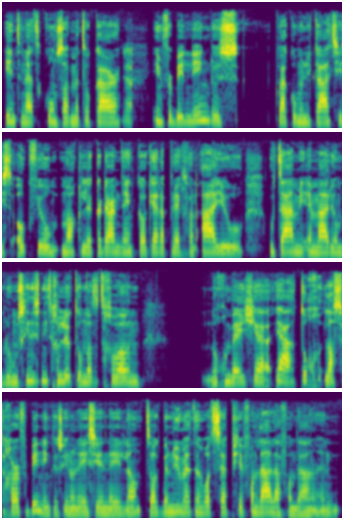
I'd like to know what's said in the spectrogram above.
internet constant met elkaar ja. in verbinding. Dus qua communicatie is het ook veel makkelijker. Daarom denk ik ook, ja, dat project van Ayu, Utami en Marion Bloem. Misschien is het niet gelukt omdat het gewoon nog een beetje, ja, toch lastiger verbinding tussen Indonesië en Nederland. Terwijl ik ben nu met een WhatsAppje van Lala vandaan. En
